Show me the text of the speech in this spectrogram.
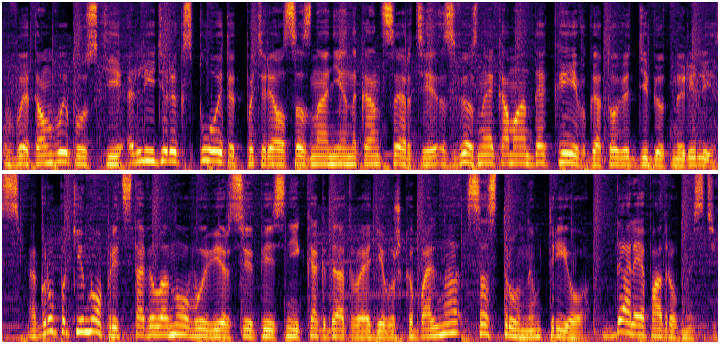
В этом выпуске лидер Exploited потерял сознание на концерте. Звездная команда Cave готовит дебютный релиз. Группа кино представила новую версию песни «Когда твоя девушка больна» со струнным трио. Далее подробности.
